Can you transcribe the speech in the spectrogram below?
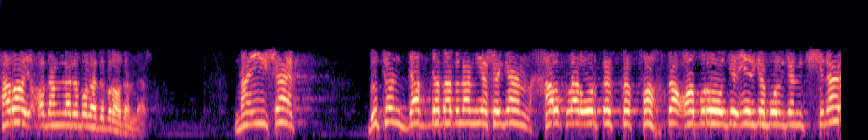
saroy odamlari bo'ladi birodarlar. Maishat butun dabdaba bilan yashagan xalqlar o'rtasida soxta obro'ga ega bo'lgan kishilar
